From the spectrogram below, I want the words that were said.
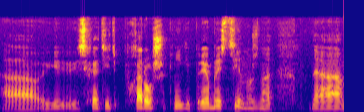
э, если хотите хорошие книги приобрести, нужно, э,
